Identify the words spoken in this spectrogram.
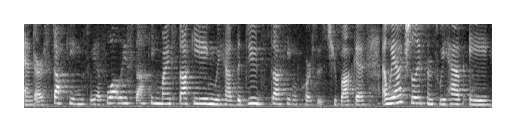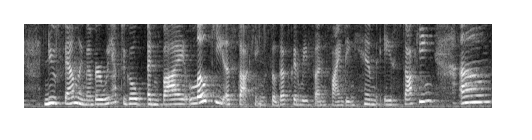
and our stockings. We have Wally's stocking, my stocking. We have the dude's stocking, of course, is Chewbacca. And we actually, since we have a new family member, we have to go and buy Loki a stocking. So that's gonna be fun finding him a stocking. Um,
